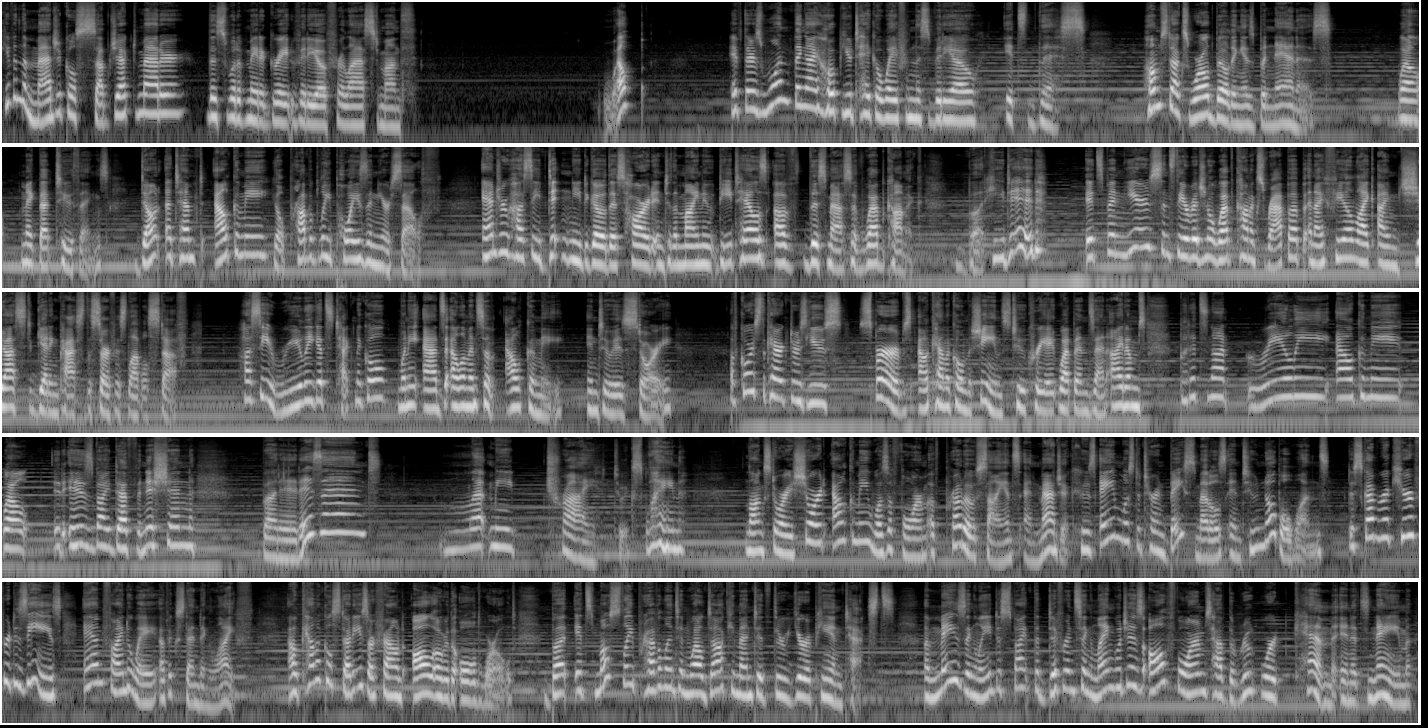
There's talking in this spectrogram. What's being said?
Given the magical subject matter, this would have made a great video for last month. Welp. If there's one thing I hope you take away from this video, it's this. Homestuck's world building is bananas. Well, make that two things. Don't attempt alchemy, you'll probably poison yourself. Andrew Hussie didn't need to go this hard into the minute details of this massive webcomic, but he did. It's been years since the original webcomics wrap up, and I feel like I'm just getting past the surface level stuff. Hussie really gets technical when he adds elements of alchemy into his story. Of course, the characters use Sburb's, alchemical machines, to create weapons and items, but it's not really alchemy. Well, it is by definition, but it isn't. Let me try to explain. Long story short, alchemy was a form of proto-science and magic whose aim was to turn base metals into noble ones, discover a cure for disease, and find a way of extending life. Alchemical studies are found all over the Old World, but it's mostly prevalent and well documented through European texts. Amazingly, despite the differencing languages, all forms have the root word chem in its name,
